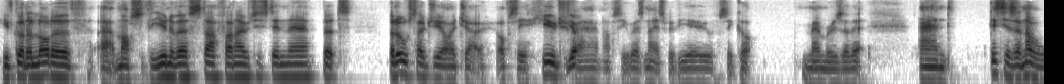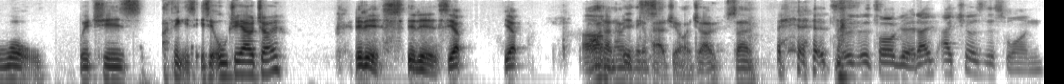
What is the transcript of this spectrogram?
you've got a lot of uh, Master of the Universe stuff I noticed in there, but but also GI Joe. Obviously, a huge Yep. fan. Obviously, resonates with you. Obviously, got memories of it. And this is another wall, which is I think is is it all GI Joe? It is. It is. Yep. Yep. I don't Um, know anything about GI Joe, so it's it's all good. I, I chose this one,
